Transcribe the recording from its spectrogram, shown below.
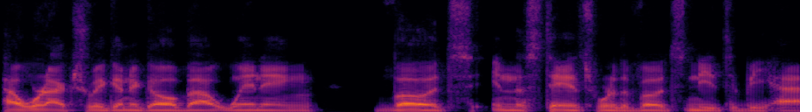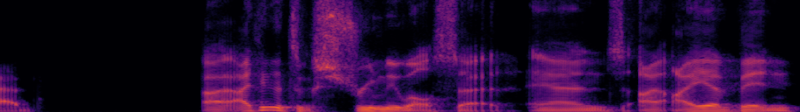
how we're actually going to go about winning votes in the states where the votes need to be had. I think it's extremely well said, and I, I have been.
